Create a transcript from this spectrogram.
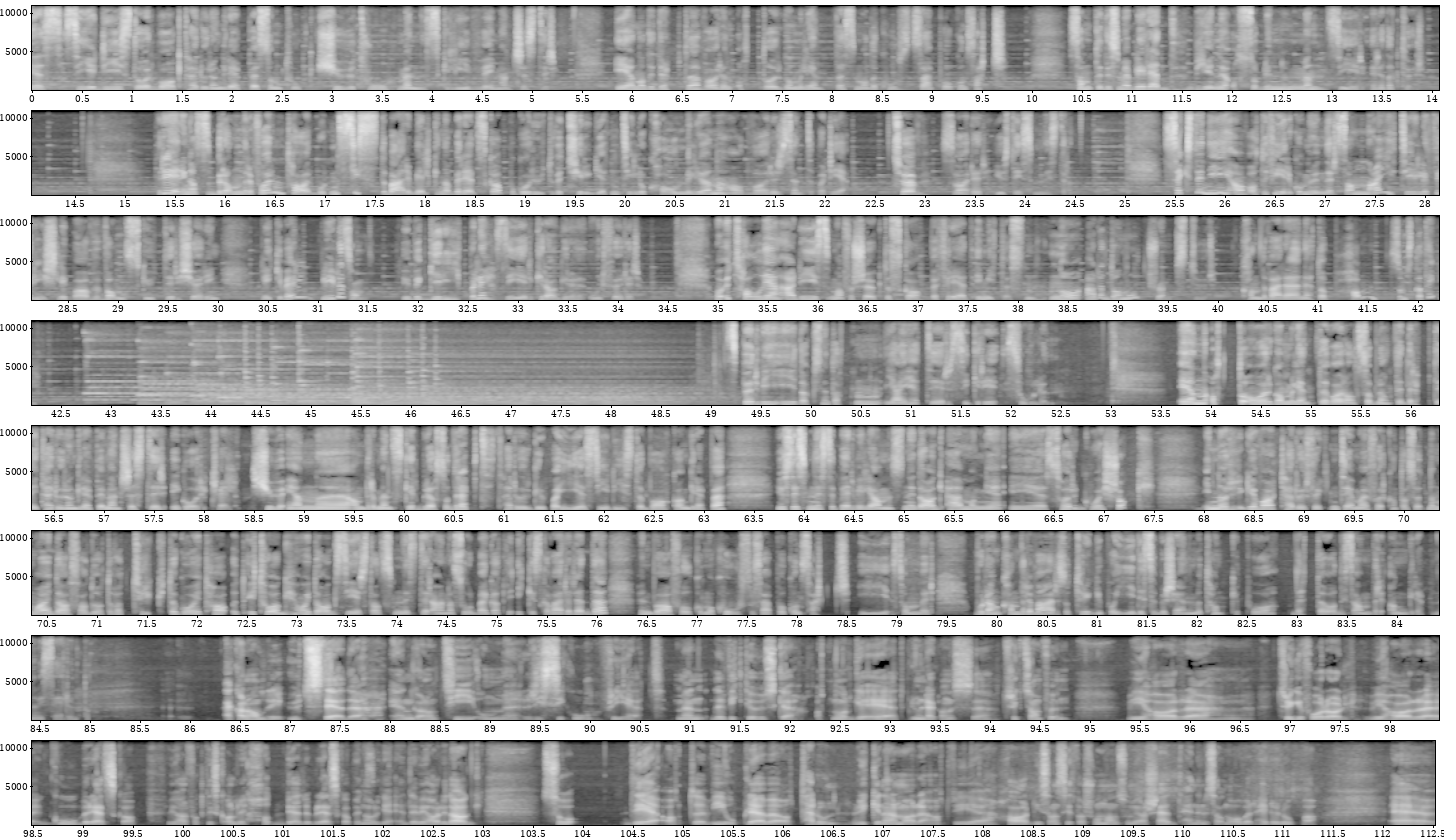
IS sier de står bak terrorangrepet som tok 22 menneskeliv i Manchester. En av de drepte var en åtte år gammel jente som hadde kost seg på konsert. Samtidig som jeg blir redd, begynner jeg også å bli nummen, sier redaktør. Regjeringas brannreform tar bort den siste bærebjelken av beredskap og går utover tryggheten til lokalmiljøene, advarer Senterpartiet. Tøv, svarer justisministeren. 69 av 84 kommuner sa nei til frislipp av vannskuterkjøring. Likevel blir det sånn. Ubegripelig, sier Kragerø-ordfører. Og utallige er de som har forsøkt å skape fred i Midtøsten. Nå er det Donald Trumps tur. Kan det være nettopp han som skal til? Spør vi i Dagsnytt 18. Jeg heter Sigrid Solund. En åtte år gammel jente var altså blant de drepte i terrorangrepet i Manchester i går kveld. 21 eh, andre mennesker ble også drept. Terrorgruppa IS sier de står bak angrepet. Justisminister Per-Willy Amundsen, i dag er mange i sorg og i sjokk. I Norge var terrorfrykten tema i forkant av 17. mai. Da sa du at det var trygt å gå i, i, tog. Og i dag sier statsminister Erna Solberg at vi ikke skal være redde. Hun ba folk om å kose seg på konsert i sommer. Hvordan kan dere være så trygge på å gi disse beskjedene med tanke på dette og disse andre angrepene vi ser rundt om? Jeg kan aldri utstede en garanti om risikofrihet. Men det er viktig å huske at Norge er et grunnleggende eh, trygt samfunn. Vi har eh, trygge forhold. Vi har eh, god beredskap. Vi har faktisk aldri hatt bedre beredskap i Norge enn det vi har i dag. Så det at eh, vi opplever at terroren rykker nærmere, at vi eh, har disse situasjonene som vi har sett, hendelsene over hele Europa, er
